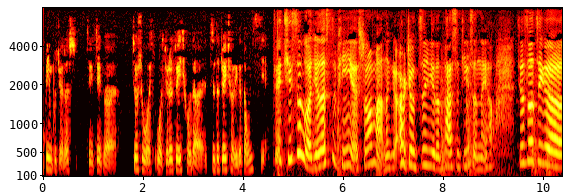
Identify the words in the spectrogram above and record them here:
并不觉得是这这个。就是我我觉得追求的值得追求的一个东西。对，其实我觉得视频也说嘛，那个二舅治愈的他是精神内耗，就是说这个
